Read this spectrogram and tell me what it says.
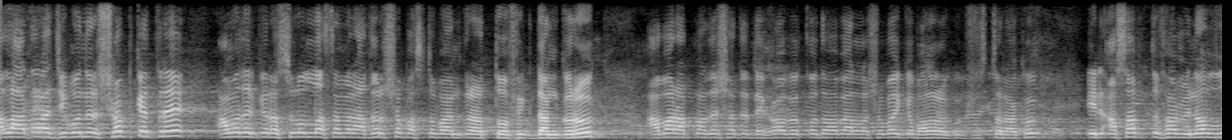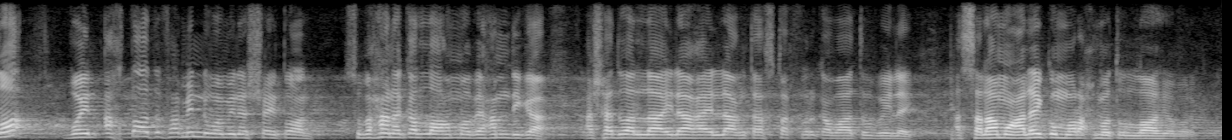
আল্লাহ তালা জীবনের সব ক্ষেত্রে আমাদেরকে রসুল্লাহ আসলামের আদর্শ বাস্তবায়ন করার তৌফিক দান করুক। আবার আপনাদের সাথে দেখা হবে, কথা হবে, আল্লাহ সবাইকে ভালো রাখুক, সুস্থ রাখুক। ইন আসাব তুফা মিন আল্লাহ ওয়াইন আখতা তুফা মিন ওয়ামিন শৈতান সুবহানাক আল্লাহুম্মা বিহামদিকা। আশহাদু আল্লা ইলাহা ইল্লা আনতা, আস্তাগফিরুকা ইলাইক। আসসালামু আলাইকুম রাহমাতুল্লাহি ওয়া বারাকাতুহু।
